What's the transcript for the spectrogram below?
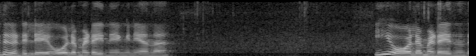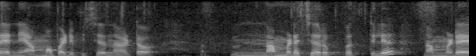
ഇത് കണ്ടില്ലേ ഓലമെടയുന്നത് എങ്ങനെയാണ്? ഈ ഓലമെടയുന്നത് എന്നെ അമ്മ പഠിപ്പിച്ചു തന്ന കേട്ടോ. നമ്മുടെ ചെറുപ്പത്തിൽ നമ്മുടെ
